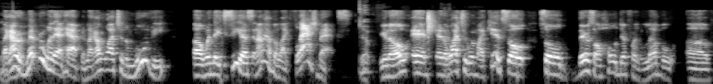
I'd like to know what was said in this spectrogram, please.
Like I remember when that happened. Like I'm watching a movie uh, when they see us, and I'm having like flashbacks. Yep. You know, and and I watch it with my kids. So so there's a whole different level of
